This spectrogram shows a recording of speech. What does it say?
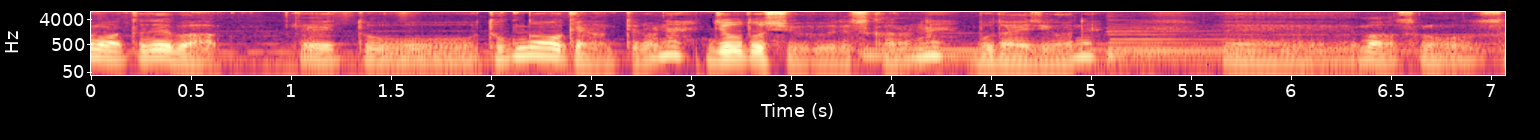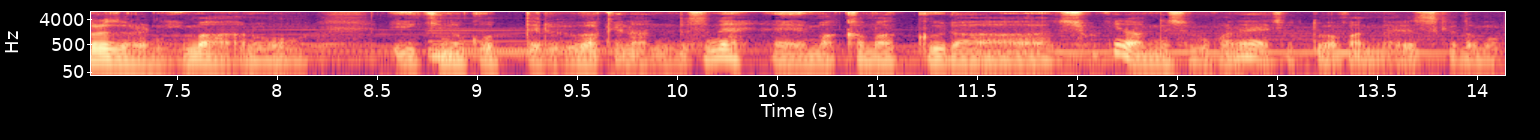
でも例えば、えーと、徳川家なんていうのはね浄土宗ですからね菩提寺がね、えー、まあそのそれぞれにまああの生き残ってるわけなんですね、えー、まあ、鎌倉初期なんでしょうかねちょっと分かんないですけども。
